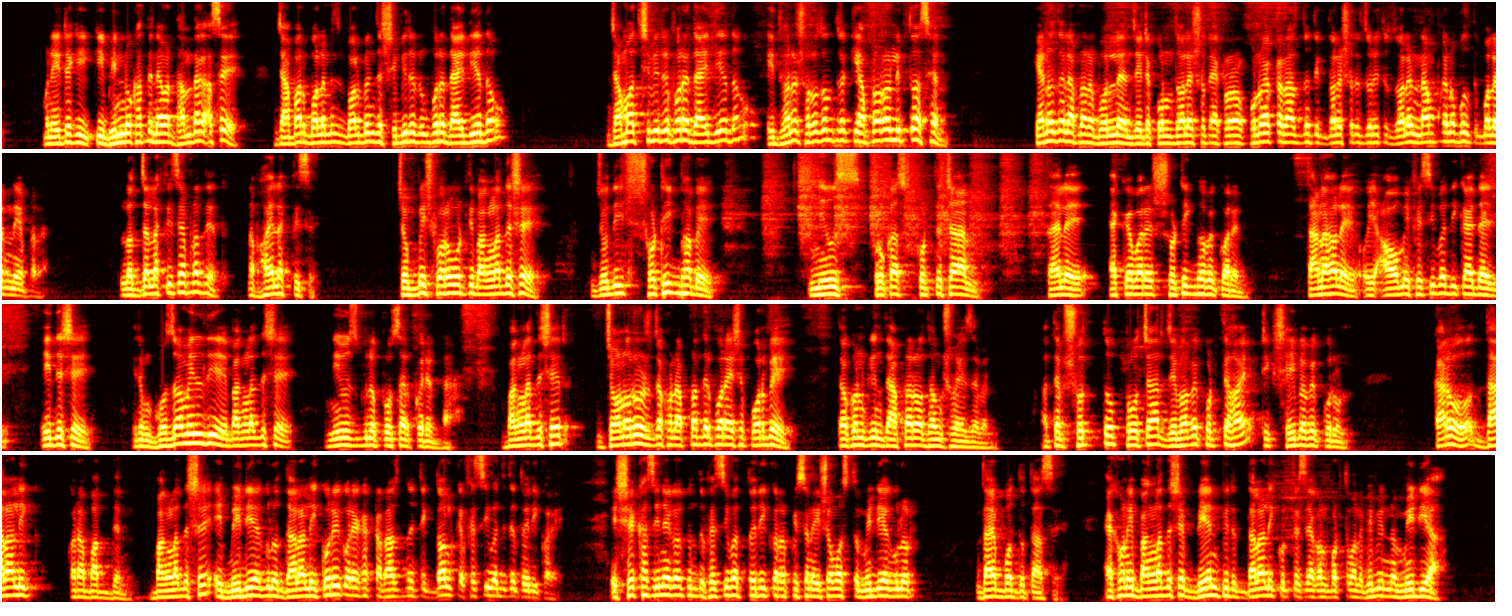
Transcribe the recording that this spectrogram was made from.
মানে এটা কি কি ভিন্ন খাতে নেওয়ার ধান্দা আছে? যে আবার বলেন, বলবেন যে শিবিরের উপরে দায় দিয়ে দাও? জামাত শিবিরের পরে দায় দিয়ে দাও? এই ধরনের ষড়যন্ত্রে কি আপনারাও লিপ্ত আছেন? কেন তাহলে আপনারা বললেন যে এটা কোন দলের সাথে কোনো একটা রাজনৈতিক দলের সাথে জড়িত, দলের নাম কেন বলতে বলেননি আপনারা? লজ্জা লাগতেছে আপনাদের না ভয় লাগতেছে? চব্বিশ পরবর্তী বাংলাদেশে যদি সঠিকভাবে নিউজ প্রকাশ করতে চান, তাহলে একেবারে সঠিকভাবে করেন। তা না হলে ওই আওয়ামী ফেসিবাদী কায়দায় এই দেশে এরকম গোজামিল দিয়ে বাংলাদেশে নিউজগুলো প্রচার করেন না। বাংলাদেশের জনরোষ যখন আপনাদের পরে এসে পড়বে, তখন কিন্তু আপনারাও ধ্বংস হয়ে যাবেন। অতএব সত্য প্রচার যেভাবে করতে হয়, ঠিক সেইভাবে করুন। কারও দালালি করা বাদ দেন। বাংলাদেশে এই মিডিয়াগুলো দালালি করে করে এক একটা রাজনৈতিক দলকে ফেসিবাদিতে তৈরি করে। এই শেখ হাসিনাকেও কিন্তু ফেসিবাদ তৈরি করার পিছনে এই সমস্ত মিডিয়াগুলোর দায়বদ্ধতা আছে। এখন এই বাংলাদেশে বিএনপির দালালি করতেছে এখন বর্তমানে বিভিন্ন মিডিয়া।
